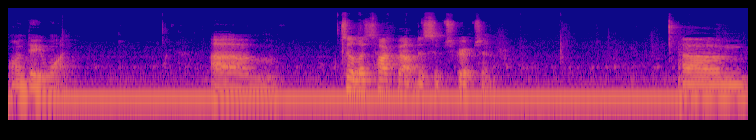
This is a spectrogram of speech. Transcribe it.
on day one. Um, so let's talk about the subscription. Um,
